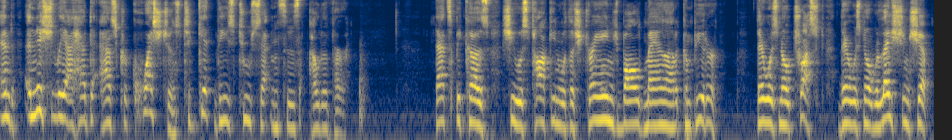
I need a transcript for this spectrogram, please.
and initially I had to ask her questions to get these two sentences out of her. That's because she was talking with a strange bald man on a computer. There was no trust, there was no relationship.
